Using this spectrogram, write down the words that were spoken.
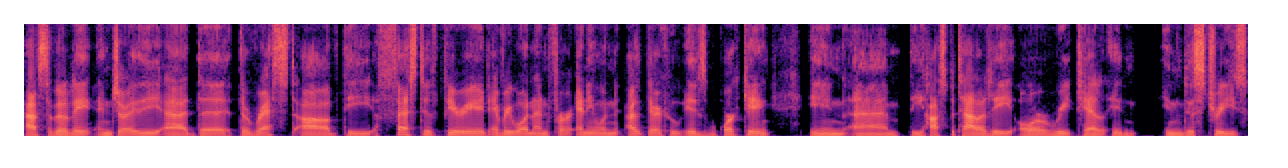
Absolutely. Enjoy the uh, the the rest of the festive period, everyone, and for anyone out there who is working in um, the hospitality or retail in industries.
